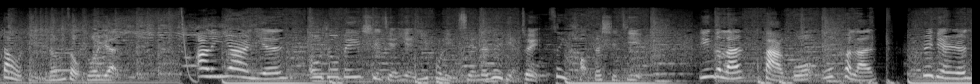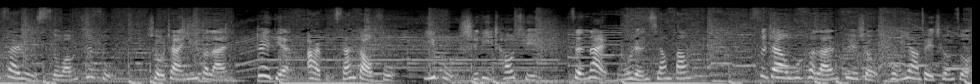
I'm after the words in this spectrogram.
到底能走多远？二零一二年欧洲杯是检验伊布领衔的瑞典队最好的时机。英格兰、法国、乌克兰，瑞典人再入死亡之组，首战英格兰，瑞典二比三告负，伊布实力超群，怎奈无人相帮。四战乌克兰对手同样被称作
